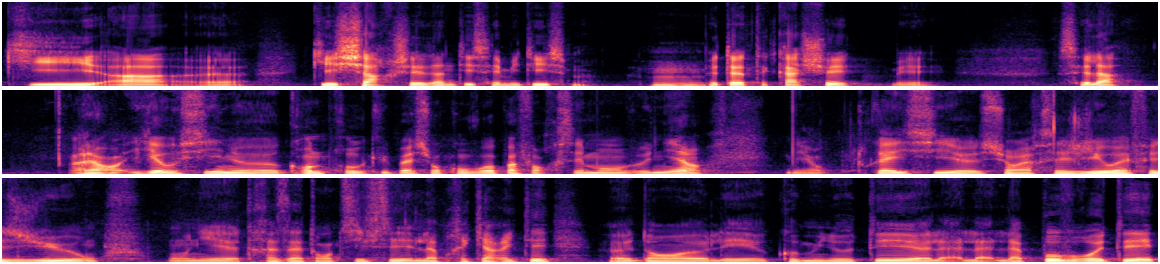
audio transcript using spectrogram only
qui a qui est chargé d'antisémitisme. Mhm. Peut-être caché, mais c'est là. Alors, il y a aussi une grande préoccupation qu'on ne voit pas forcément venir, et en tout cas ici euh, sur RCJ ou FSJU, on, y est très attentif, c'est la précarité euh, dans euh, les communautés, la, pauvreté,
